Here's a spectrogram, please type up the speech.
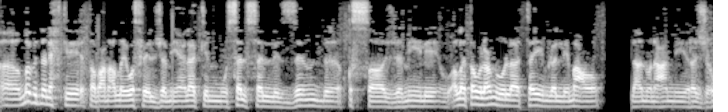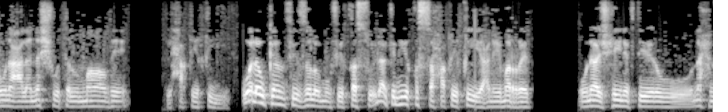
آه ما بدنا نحكي طبعا الله يوفق الجميع لكن مسلسل الزند قصة جميلة. والله يطول عمره لتيم للي معه لأنه عم يرجعونا على نشوة الماضي. الحقيقية. ولو كان في ظلم وفي قسوة لكن هي قصة حقيقية يعني مرت وناجحين كتير ونحن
